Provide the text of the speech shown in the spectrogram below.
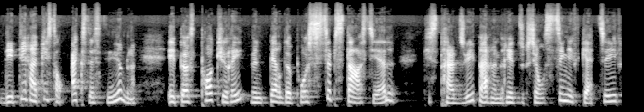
des thérapies sont accessibles et peuvent procurer une perte de poids substantielle qui se traduit par une réduction significative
